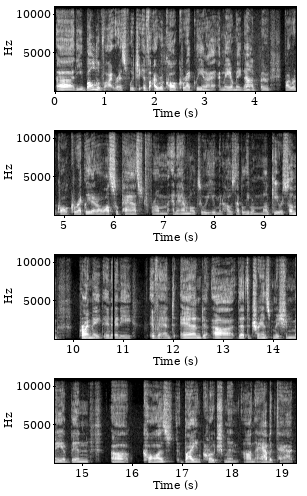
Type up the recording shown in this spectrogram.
uh, the Ebola virus, which, if I recall correctly, and I, may or may not, but if I recall correctly, that also passed from an animal to a human host, I believe a monkey or some primate in any event, and uh, that the transmission may have been uh, caused by encroachment on the habitat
